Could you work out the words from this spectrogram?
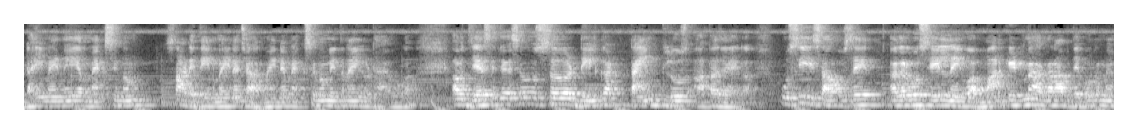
ढाई महीने या मैक्सिमम साढ़े तीन महीने, चार महीने मैक्सिमम इतना ही उठाया होगा। अब जैसे जैसे उस डील का टाइम क्लोज आता जाएगा, उसी हिसाब से अगर वो सेल नहीं हुआ मार्केट में अगर आप देखोगे मैं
